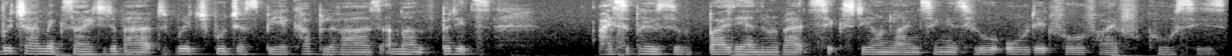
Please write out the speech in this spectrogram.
which I'm excited about, which will just be a couple of hours a month, but it's I suppose by the end there were about 60 online singers who all did four or five courses.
